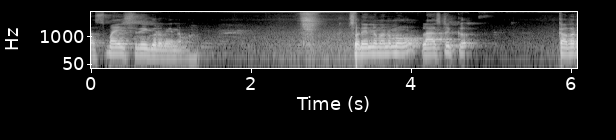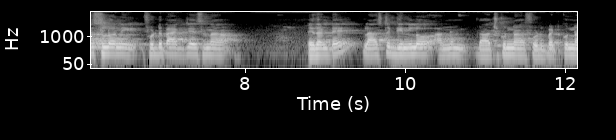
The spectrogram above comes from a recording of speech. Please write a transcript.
తస్మై శ్రీ గురవే నమ. సో నిన్న మనము ప్లాస్టిక్ కవర్స్లోని ఫుడ్ ప్యాక్ చేసిన లేదంటే ప్లాస్టిక్ గిన్నెలో అన్నం దాచుకున్న ఫుడ్ పెట్టుకున్న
